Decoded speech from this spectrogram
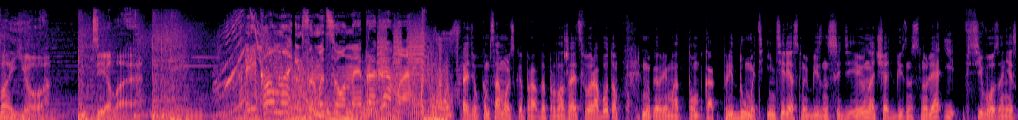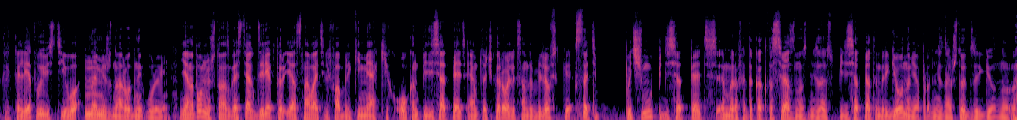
Свое дело. Рекламно-информационная программа. Радио «Комсомольская правда» продолжает свою работу. Мы говорим о том, как придумать интересную бизнес-идею, начать бизнес с нуля и всего за несколько лет вывести его на международный уровень. Я напомню, что у нас в гостях директор и основатель фабрики мягких окон 55m.ru Александр Белевский. Кстати, Почему 55 МРФ? Это как-то связано, не знаю, с 55-м регионом? Я, правда, не знаю, что это за регион. Но...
